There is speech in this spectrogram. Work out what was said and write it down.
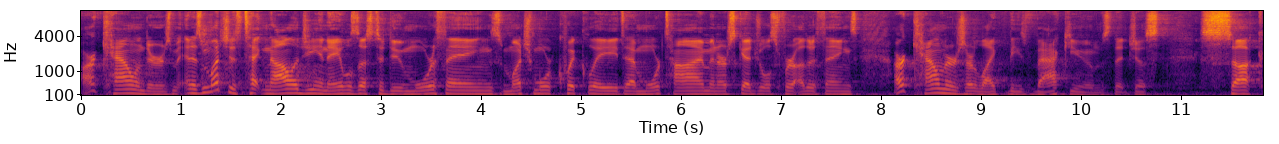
Our calendars, and as much as technology enables us to do more things much more quickly, to have more time in our schedules for other things, our calendars are like these vacuums that just suck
